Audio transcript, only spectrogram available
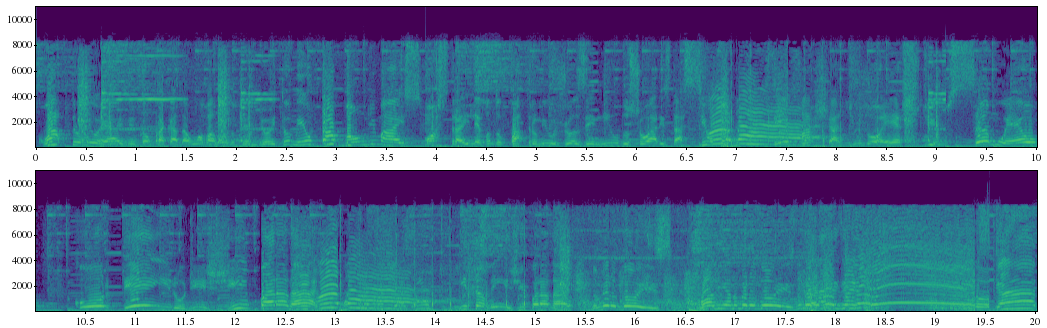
4 mil reais então para cada um, o valor do prêmio de 8 mil, tá bom demais. Mostra aí, levando 4 mil, Josenildo Soares da Silva, de Machadinho do Oeste, Samuel Cordeiro, de Ji-Paraná. E também Ji-Paraná. Número 2, bolinha número 2, número 2 ganhou! Guajará,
